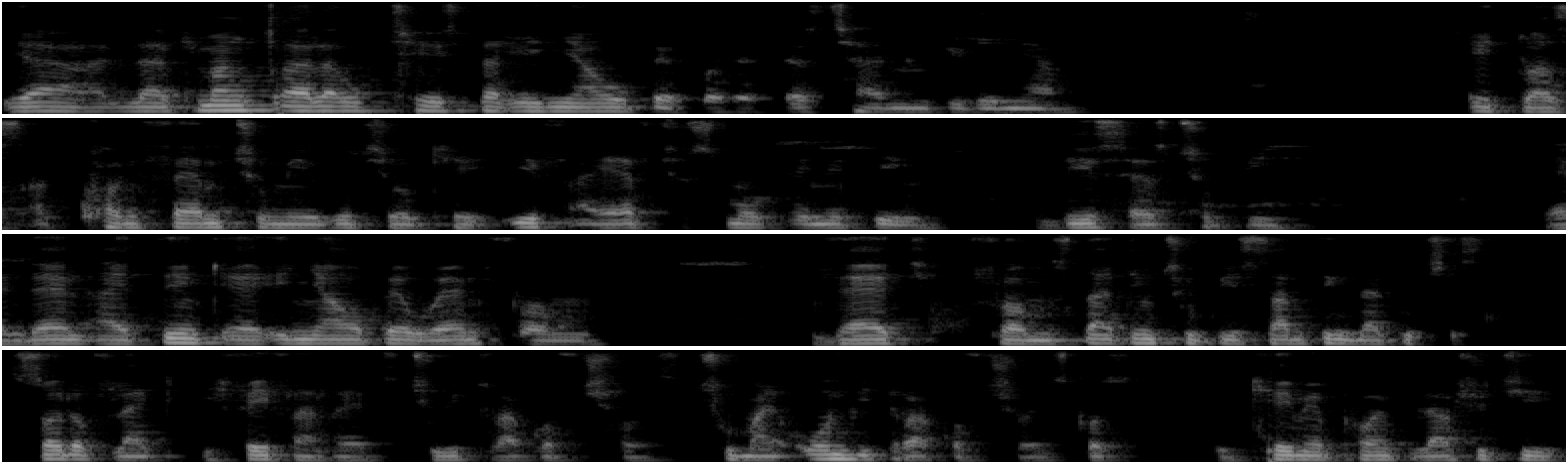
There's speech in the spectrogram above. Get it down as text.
Yeah like mangicala ukutesta inyawupe for the first time empilweni yami it was confirmed to me ukuthi okay if i have to smoke anything this has to be. And then i think uh, inyawupe went from that from starting to be something that which is sort of like a favorite to a drug of choice to my only drug of choice because it came a point la shuthi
